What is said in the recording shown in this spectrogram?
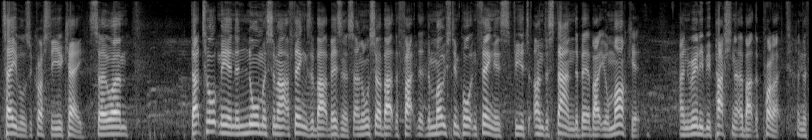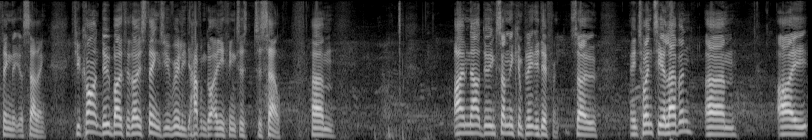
tables across the UK. So um, that taught me an enormous amount of things about business and also about the fact that the most important thing is for you to understand a bit about your market and really be passionate about the product and the thing that you're selling. If you can't do both of those things, you really haven't got anything to, to sell. Um, I'm now doing something completely different. So in 2011, um, I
